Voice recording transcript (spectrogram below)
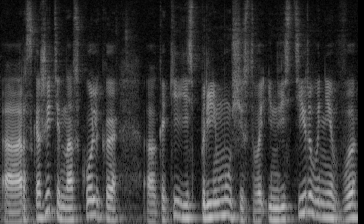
Uh-huh. Расскажите, насколько а, какие есть преимущества инвестирования в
